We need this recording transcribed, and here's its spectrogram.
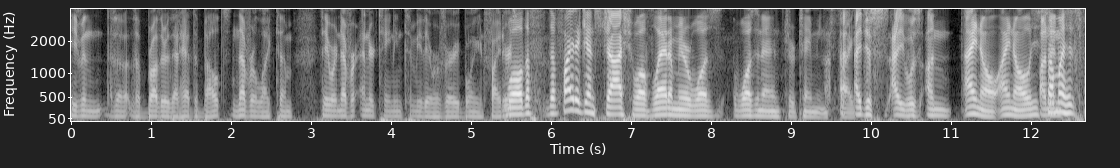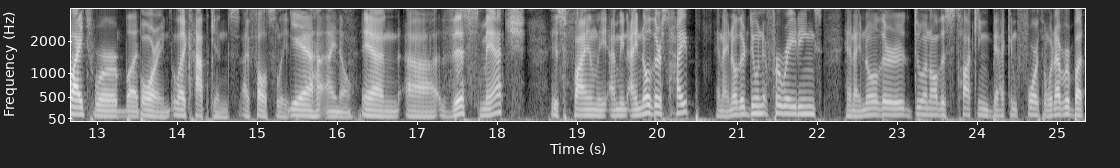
even the the brother that had the belts, never liked them. They were never entertaining to me. They were very boring fighters. well, the f- the fight against Joshua Vladimir was wasn't an entertaining I, fight. I just I was un I know, I know. His, I some of his fights were, but boring, like Hopkins. I fell asleep. yeah, I know. And uh, this match is finally. I mean, I know there's hype, and I know they're doing it for ratings, and I know they're doing all this talking back and forth and whatever. But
